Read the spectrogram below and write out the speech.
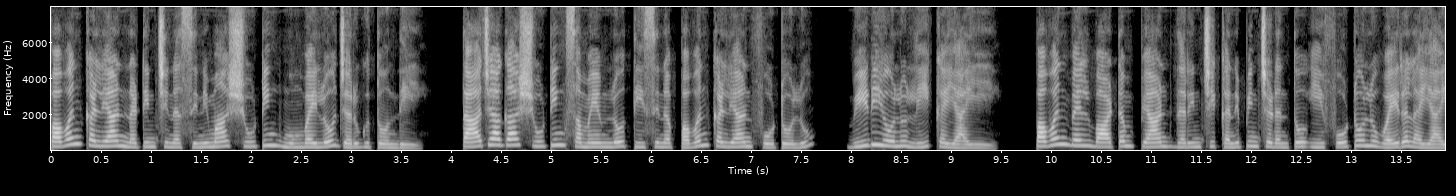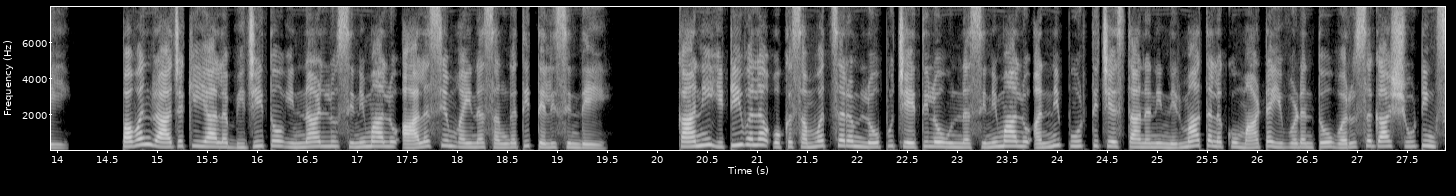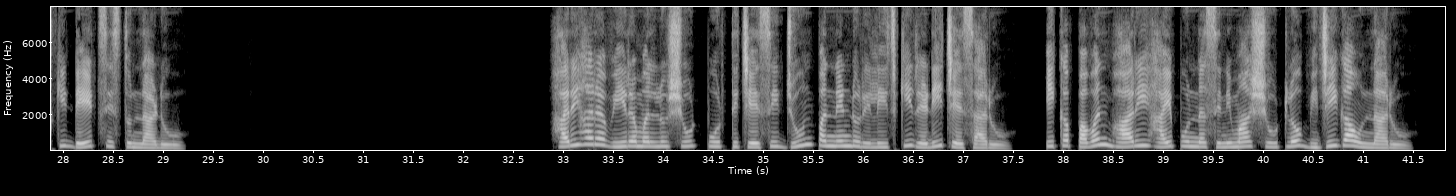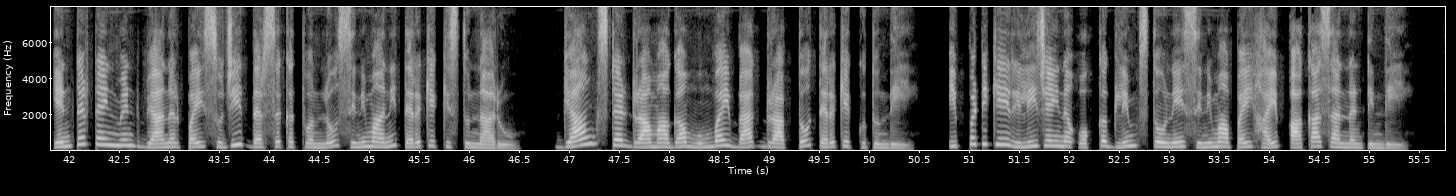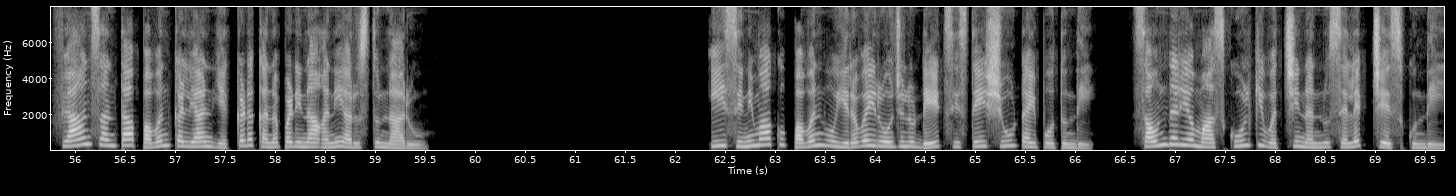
పవన్ కళ్యాణ్ నటించిన cinema shooting ముంబైలో జరుగుతోంది. తాజాగా షూటింగ్ సమయంలో తీసిన పవన్ కళ్యాణ్ ఫోటోలు వీడియోలు లీక్ అయ్యాయి. పవన్ బెల్ బాటం ప్యాంట్ ధరించి కనిపించడంతో ఈ ఫోటోలు వైరల్ అయ్యాయి. పవన్ రాజకీయాల బిజీతో ఇన్నాళ్ళు సినిమాలు ఆలస్యం అయిన సంగతి తెలిసిందే. కానీ ఇటీవల ఒక సంవత్సరం లోపు చేతిలో ఉన్న సినిమాలు అన్ని పూర్తి చేస్తానని నిర్మాతలకు మాట ఇవ్వడంతో వరుసగా షూటింగ్స్కి డేట్స్ ఇస్తున్నాడు. హరిహర వీరమల్లు షూట్ పూర్తి చేసి జూన్ పన్నెండు రిలీజ్కి రెడీ చేశారు. ఇక పవన్ భారీ హైప్ ఉన్న సినిమా షూట్లో బిజీగా ఉన్నారు. ఎంటర్టైన్మెంట్ బ్యానర్పై సుజీత్ దర్శకత్వంలో సినిమాని తెరకెక్కిస్తున్నారు. గ్యాంగ్స్టర్ డ్రామాగా ముంబై బ్యాక్ డ్రాప్తో తెరకెక్కుతుంది. ఇప్పటికే రిలీజైన ఒక్క గ్లింప్స్తోనే సినిమాపై హైప్ ఆకాశాన్నంటింది. ఫ్యాన్స్ అంతా పవన్ కళ్యాణ్ ఎక్కడ కనపడినా అని అరుస్తున్నారు. ఈ సినిమాకు పవన్ ఓ ఇరవై రోజులు డేట్స్ ఇస్తే షూట్ అయిపోతుంది. సౌందర్య మా స్కూల్కి వచ్చి నన్ను సెలెక్ట్ చేసుకుంది.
